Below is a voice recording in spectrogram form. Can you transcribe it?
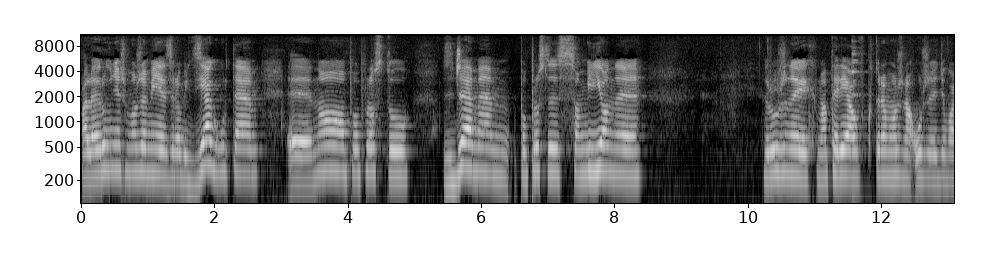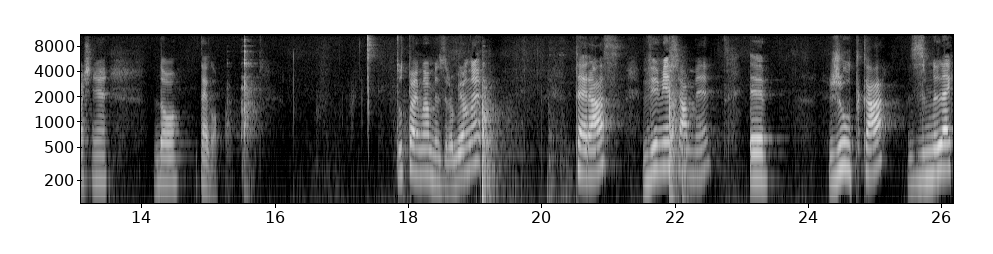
Ale również możemy je zrobić z jogurtem, y, no po prostu z dżemem. Po prostu są miliony różnych materiałów, które można użyć właśnie do tego. Tutaj mamy zrobione. Teraz wymieszamy y, żółtka z, mlek,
